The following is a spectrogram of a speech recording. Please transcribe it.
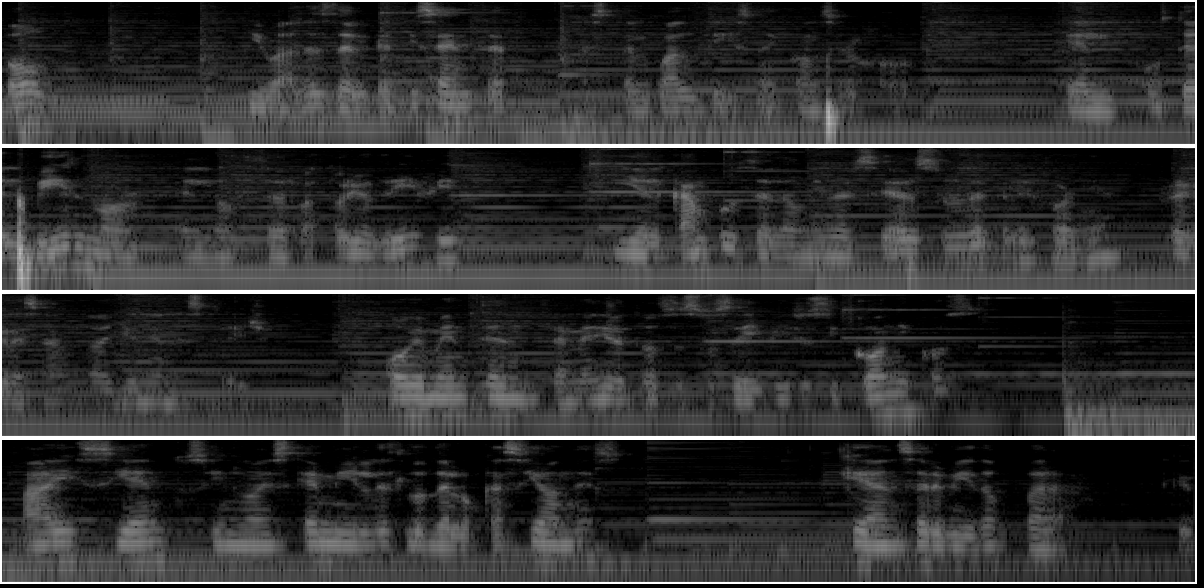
Bowl y va desde el Getty Center hasta el Walt Disney Concert Hall, el Hotel Billmore, el Observatorio Griffith y el campus de la Universidad del Sur de California, regresando a Union Station. Obviamente, entre medio de todos esos edificios icónicos, hay cientos, y no es que miles, de locaciones que han servido para que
